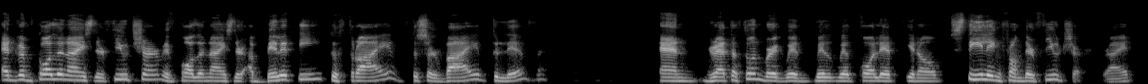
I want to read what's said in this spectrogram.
and we've colonized their future. We've colonized their ability to thrive to survive to live. And greta thunberg will, will, will call it you know stealing from their future right?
